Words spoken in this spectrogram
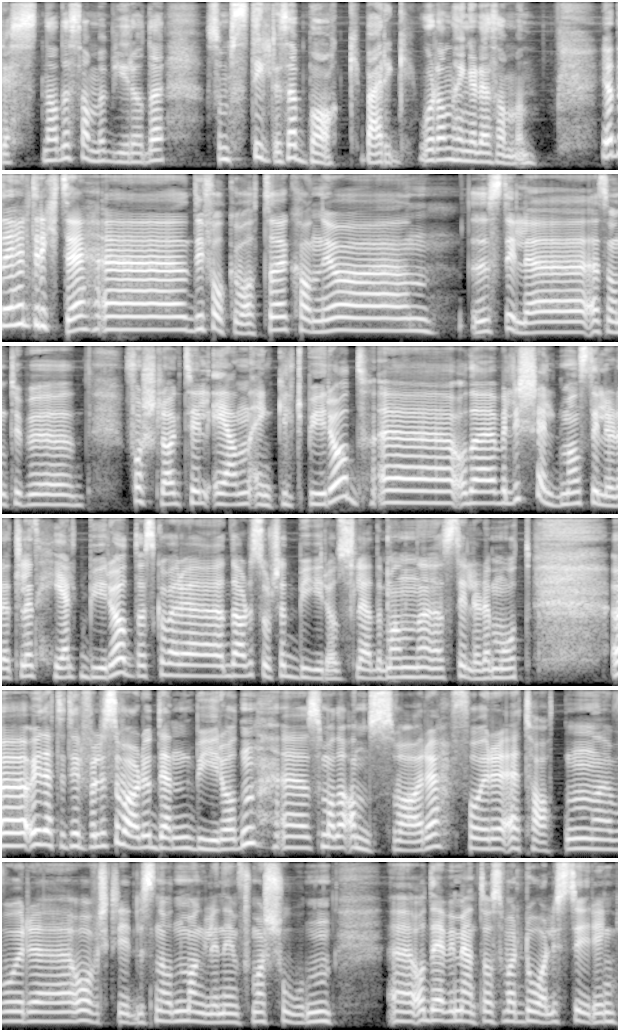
resten av det samme byrådet som stilte seg bak Berg. Hvordan henger det sammen? Ja, det er helt riktig. Eh, de folkevalgte kan jo stille et sånn type forslag til én enkelt byråd. Eh, og det er veldig sjelden man stiller det til et helt byråd. Være, da er det stort sett byrådsleder man eh, stiller det mot. Eh, og I dette tilfellet så var det jo den byråden som hadde ansvaret for etaten, hvor overskridelsen og den manglende informasjonen og det vi mente også var dårlig styring.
